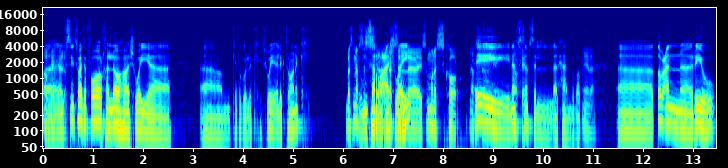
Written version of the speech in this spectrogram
أوكي ستريت فايتر 4 خلوها شوية كيف أقول لك شوية electronic بس نفس نفس شوي. يسمونه ال score نفس اي نفس okay. نفس الألحان بالضبط. إيه. آه طبعا ريو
